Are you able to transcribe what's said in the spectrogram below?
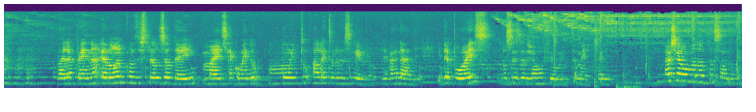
vale a pena. Eu não lembro quantas estrelas eu dei, mas recomendo muito a leitura desse livro, de verdade. E depois vocês vejam o filme também. Eu achei uma boa adaptação também.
